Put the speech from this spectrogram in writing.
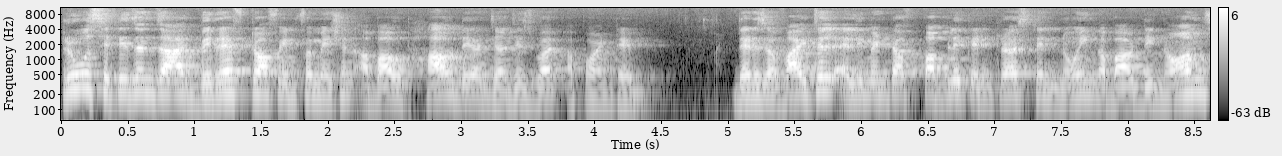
true citizens are bereft of information about how their judges were appointed. There is a vital element of public interest in knowing about the norms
